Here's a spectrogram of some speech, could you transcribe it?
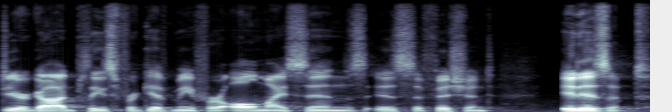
Dear God, please forgive me for all my sins, is sufficient. It isn't.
